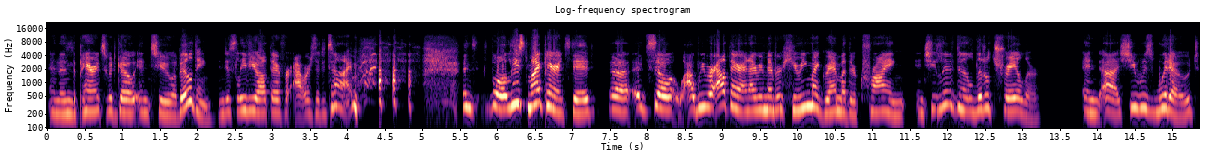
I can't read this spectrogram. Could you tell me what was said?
and then the parents would go into a building and just leave you out there for hours at a time. and well, at least my parents did. Uh, and so uh, we were out there, and I remember hearing my grandmother crying, and she lived in a little trailer, and uh, she was widowed.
